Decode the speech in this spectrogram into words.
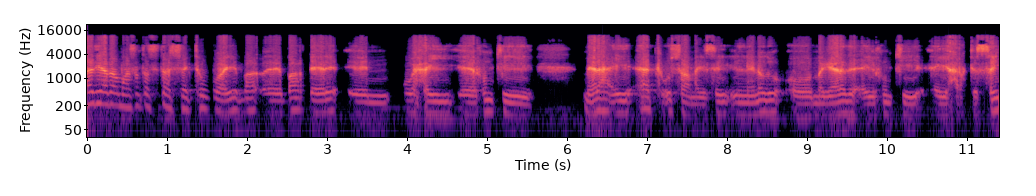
Aad iyo aada umahadsantaa sidaas sheegta waaye baar dheere waxay runtii meelaha ay aadka u saamaysay ilninadu oo magaalada ay runtii ay harqisay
